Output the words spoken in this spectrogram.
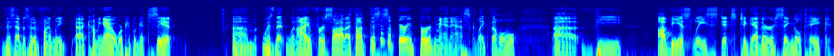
this episode finally uh, coming out, where people get to see it, um, was that when I first saw it, I thought this is a very Birdman esque, like the whole uh, the obviously stitched together single take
